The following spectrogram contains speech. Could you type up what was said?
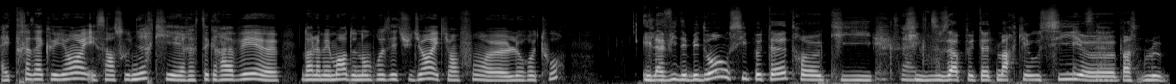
à être très accueillants et c'est un souvenir qui est resté gravé dans la mémoire de nombreux étudiants et qui en font euh, le retour. Et la vie des Bédouins aussi peut-être, euh, qui, Exact. qui vous a peut-être marqué aussi, euh, parce que le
